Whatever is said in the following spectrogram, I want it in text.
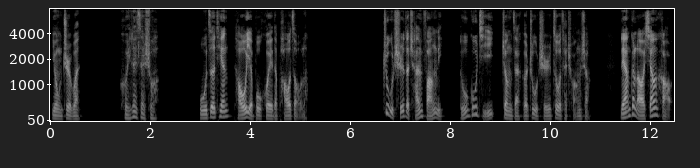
永志问。回来再说。武则天头也不回的跑走了。住持的禅房里，独孤及正在和住持坐在床上，两个老相好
